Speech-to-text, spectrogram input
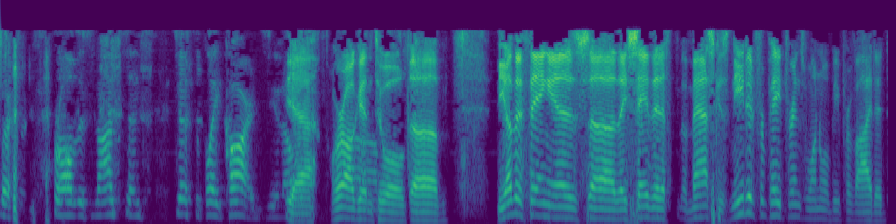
for for all this nonsense just to play cards, you know. Yeah, we're all getting Um, too old. Uh, the other thing is uh, they say that if a mask is needed for patrons, one will be provided.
